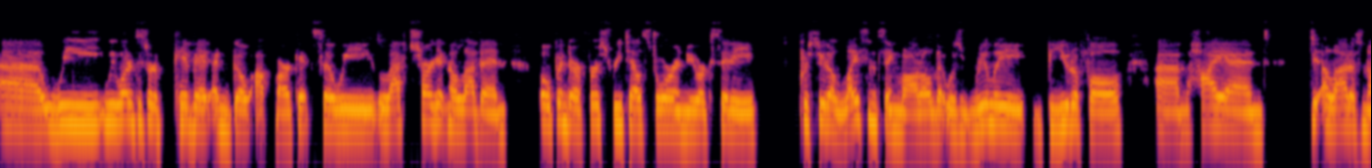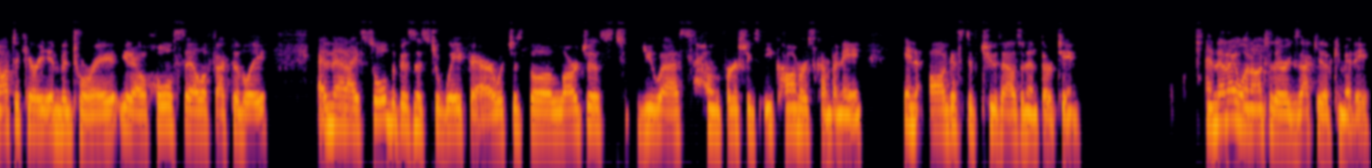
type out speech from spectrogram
uh, we we wanted to sort of pivot and go up market. So we left Target in 11, opened our first retail store in New York City, pursued a licensing model that was really beautiful, um, high end, allowed us not to carry inventory, you know, wholesale effectively. And then I sold the business to Wayfair, which is the largest US home furnishings e commerce company, in August of 2013. And then I went on to their executive committee.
